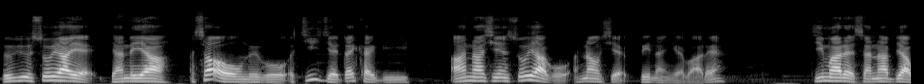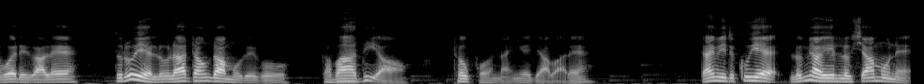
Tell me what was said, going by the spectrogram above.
လူပြူအစိုးရရဲ့ရန်တရားအဆောက်အအုံတွေကိုအကြီးအကျယ်တိုက်ခိုက်ပြီးအာဏာရှင်အစိုးရကိုအနှောင့်အယှက်ပေးနိုင်ခဲ့ပါတယ်။ကြီးမားတဲ့ဆန္ဒပြပွဲတွေကလည်းသူတို့ရဲ့လိုလားတောင်းတမှုတွေကိုကဘာသိအောင်ထုတ်ဖော်နိုင်ခဲ့ကြပါတယ်။တိုင်းပြည်တစ်ခုရဲ့လွတ်မြောက်ရေးလှုပ်ရှားမှုနဲ့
